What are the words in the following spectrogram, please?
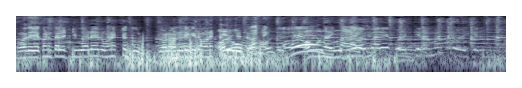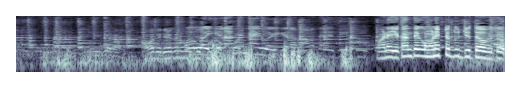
তোমাদের এখানে তাহলে টিউবওয়েলের অনেকটা দূর। জল আনতে গেলে অনেকটা দূর যেতে হবে। মানে এখান থেকে অনেকটা দূর যেতে হবে তো।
